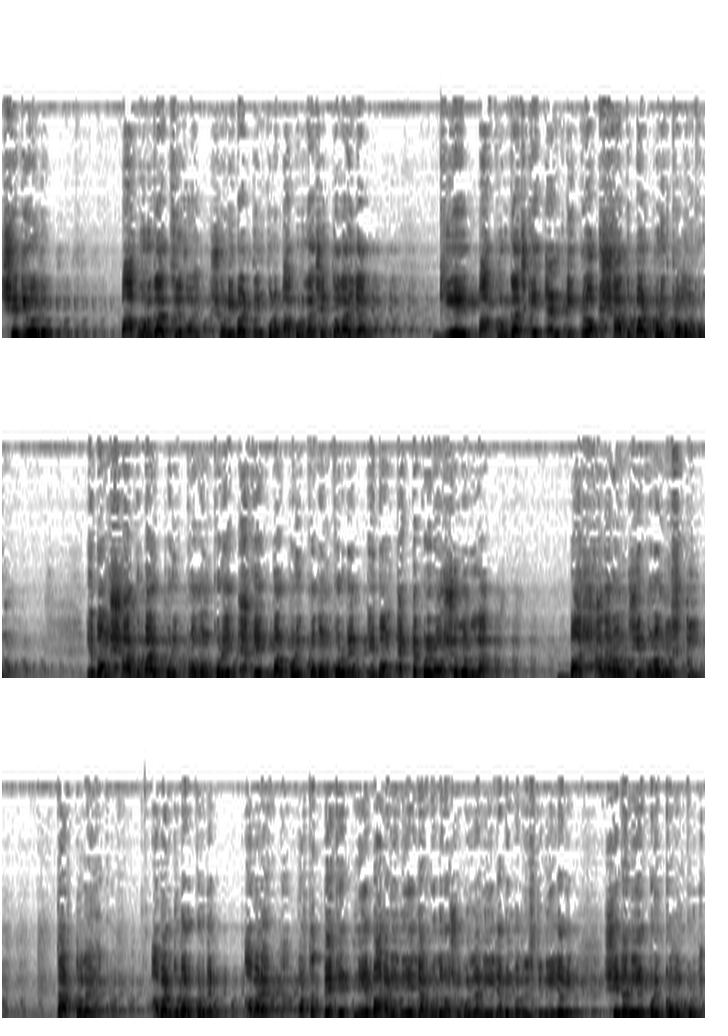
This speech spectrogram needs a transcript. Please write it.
সেটি হলো পাকুর গাছ যে হয়, শনিবার দিন কোনো পাকুর গাছের তলায় যান, গিয়ে পাকুর গাছকে অ্যান্টি ক্লক সাতবার পরিক্রমণ করুন এবং সাতবার পরিক্রমণ করে এক একবার পরিক্রমণ করবেন এবং একটা করে রসগোল্লা বা সাধারণ যে কোনো মিষ্টি তার তলায় রাখুন। আবার দুবার করবেন, আবার একটা। অর্থাৎ প্যাকেট নিয়ে বা হাড়ি নিয়ে যার মধ্যে রসগোল্লা নিয়ে যাবেন বা মিষ্টি নিয়ে যাবেন, সেটা নিয়ে পরিক্রমণ করবেন।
